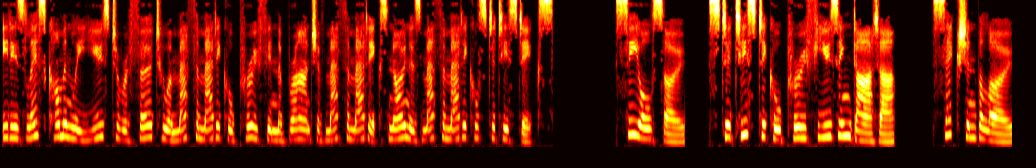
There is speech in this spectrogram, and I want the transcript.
It is less commonly used to refer to a mathematical proof in the branch of mathematics known as mathematical statistics. See also, "...statistical proof using data", section below.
